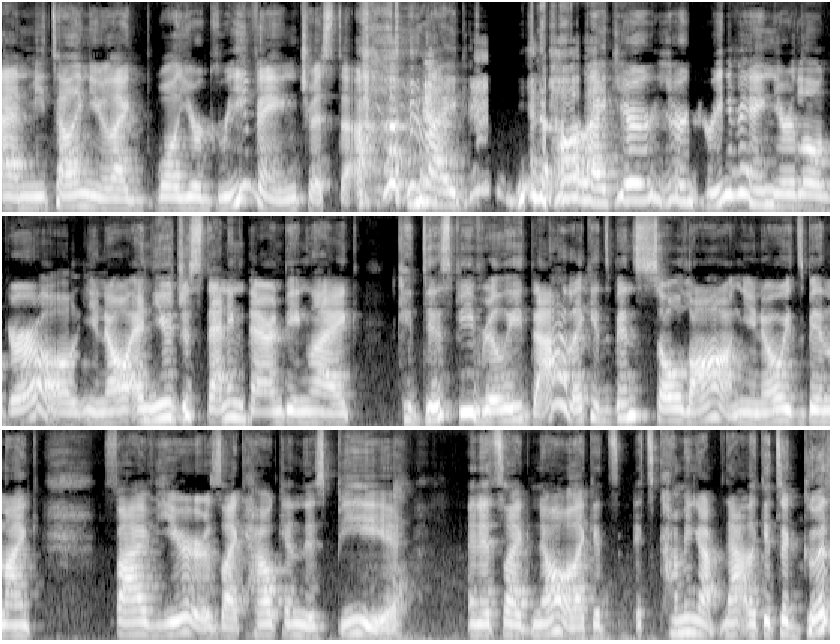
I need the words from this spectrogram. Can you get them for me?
and me telling you like well you're grieving trista. Like you know like you're you're grieving your little girl you know and you just standing there and being like could this be really that like it's been so long you know? It's been like five years. Like how can this be and it's like no like it's it's coming up now. Like it's a good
